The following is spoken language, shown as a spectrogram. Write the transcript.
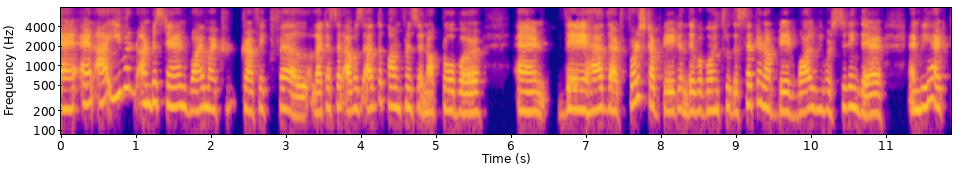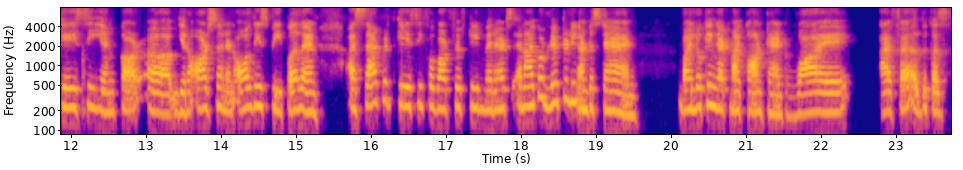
and, and I even understand why my tr- traffic fell. Like I said, I was at the conference in October and they had that first update and they were going through the second update while we were sitting there and we had casey and Car, uh, you know arson and all these people and i sat with casey for about 15 minutes and i could literally understand by looking at my content why i fell because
